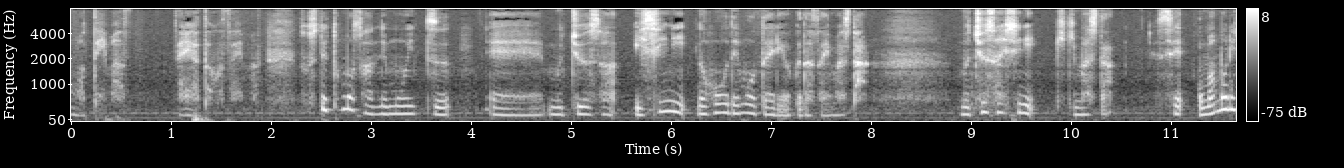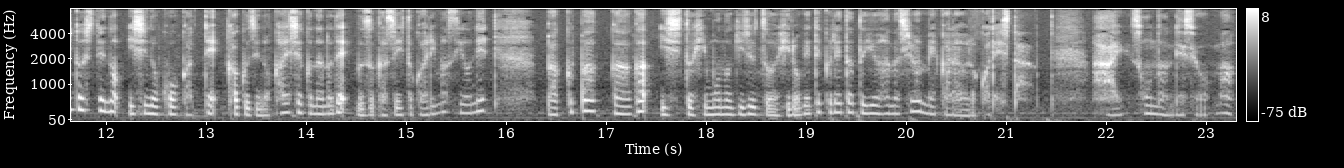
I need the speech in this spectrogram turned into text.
思っています。ありがとうございます。そしてともさんねもう一つ、えー、夢中さ石にの方でもお便りをくださいました。夢中さ石に聞きました。お守りとしての石の効果って各自の解釈なので難しいとこありますよね。バックパッカーが石と紐の技術を広げてくれたという話は目から鱗でした。はいそうなんですよ。まあ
